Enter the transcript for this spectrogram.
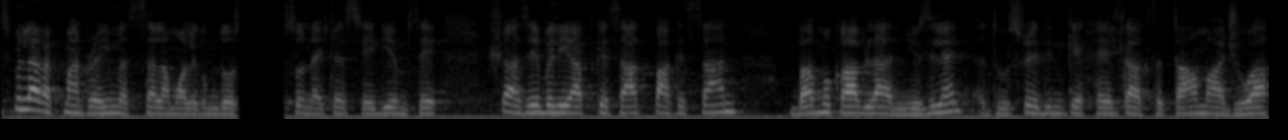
रहीम अस्सलाम दोस्तों, नेशनल स्टेडियम से शाहजेब अली आपके साथ पाकिस्तान बमुकाबला न्यूजीलैंड। दूसरे दिन के खेल का अख्ताम आज हुआ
